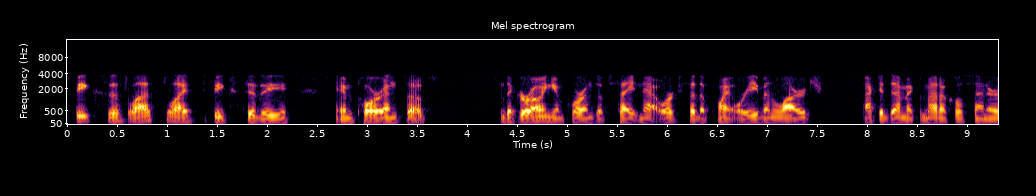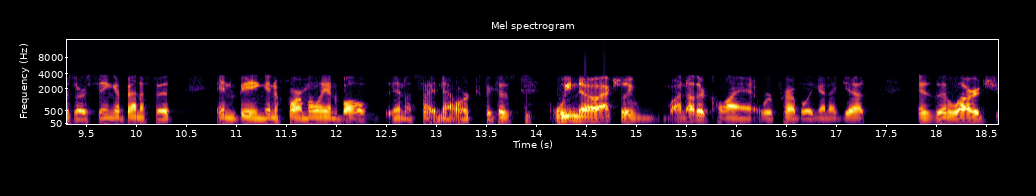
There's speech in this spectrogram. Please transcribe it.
speaks. This last slide speaks to the importance of the growing importance of site networks to the point where even large academic medical centers are seeing a benefit in being informally involved in a site network because we know actually another client we're probably going to get is a large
